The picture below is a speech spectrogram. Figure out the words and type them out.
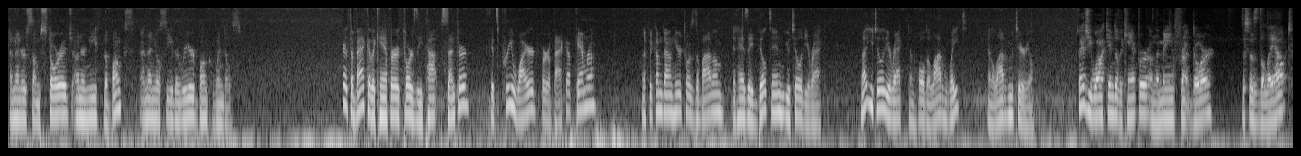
and then there's some storage underneath the bunks, and then you'll see the rear bunk windows. Here at the back of the camper, towards the top center, it's pre-wired for a backup camera. And if we come down here towards the bottom, it has a built-in utility rack. That utility rack can hold a lot of weight and a lot of material. So as you walk into the camper on the main front door, this is the layout.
